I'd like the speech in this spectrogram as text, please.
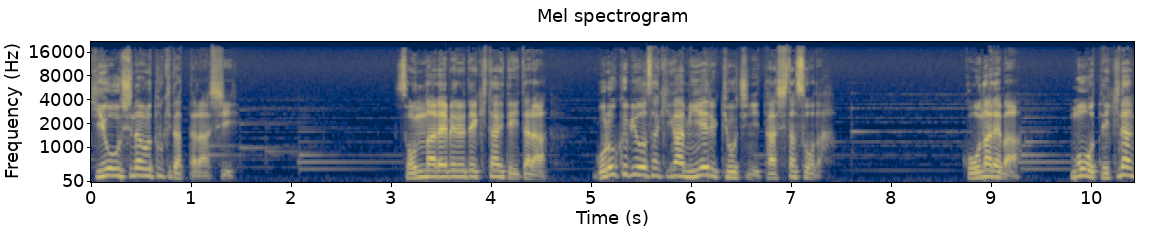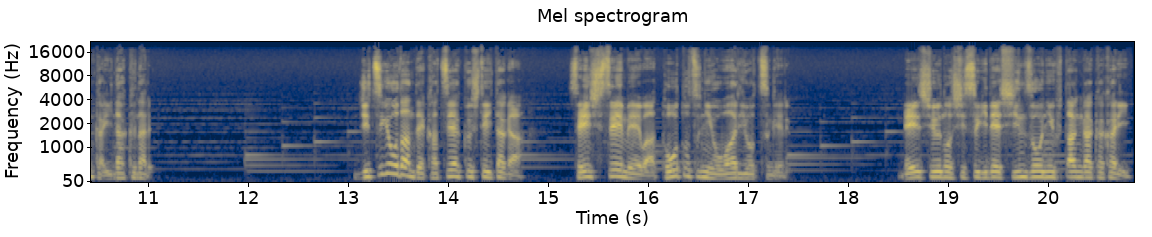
気を失う時だったらしい。そんなレベルで鍛えていたら56秒先が見える境地に達したそうだ。こうなればもう敵なんかいなくなる。実業団で活躍していたが選手生命は唐突に終わりを告げる。練習のしすぎで心臓に負担がかかり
